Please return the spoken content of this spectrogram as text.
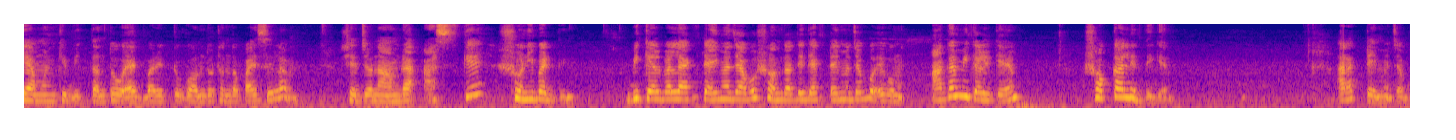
কেমন কি বৃত্তান্ত। একবার একটু গন্ধ টন্ধ পাইছিলাম। সেজন্য আমরা আজকে শনিবার দিন, বিকেলবেলা এক টাইমে যাব সন্ধ্যার দিকে এক টাইমে যাব এবং আগামীকালকে সকালের দিকে। আর এক টাইমে যাব।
